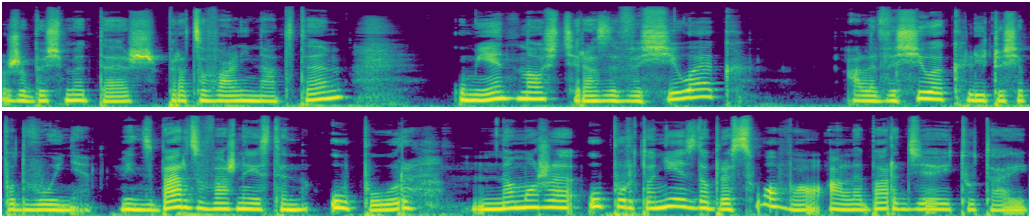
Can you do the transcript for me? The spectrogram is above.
żebyśmy też pracowali nad tym. Umiejętność razy wysiłek, ale wysiłek liczy się podwójnie. Więc bardzo ważny jest ten upór. No, może upór to nie jest dobre słowo, ale bardziej tutaj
